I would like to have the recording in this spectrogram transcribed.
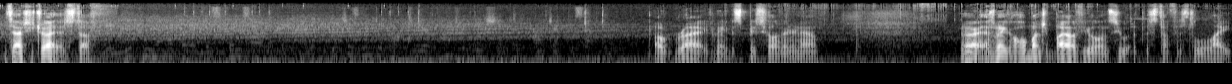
Let's actually try this stuff. Oh right, you can make the space elevator now. Alright, let's make a whole bunch of biofuel and see what this stuff is like.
